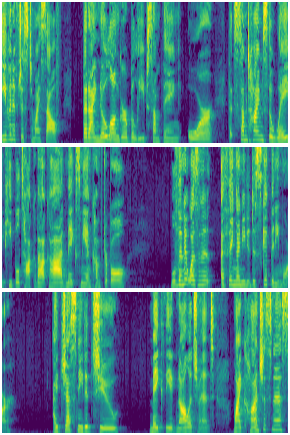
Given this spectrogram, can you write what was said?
even if just to myself, that I no longer believed something or that sometimes the way people talk about God makes me uncomfortable, well, then it wasn't a thing I needed to skip anymore. I just needed to make the acknowledgement. My consciousness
